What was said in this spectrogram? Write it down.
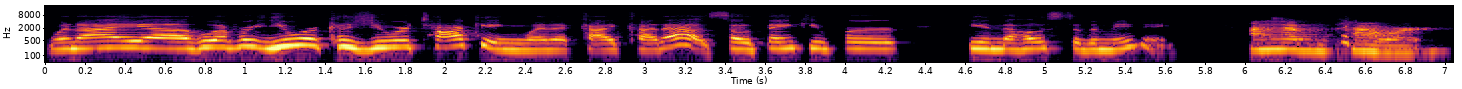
when I uh, whoever you were cuz you were talking when it, I cut out. So thank you for being the host of the meeting. I have the power.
